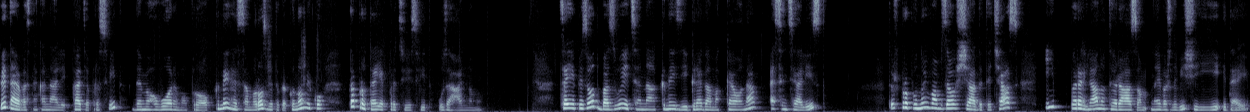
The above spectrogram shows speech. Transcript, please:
Вітаю вас на каналі Катя про світ, де ми говоримо про книги, саморозвиток, економіку та про те, як працює світ у загальному. Цей епізод базується на книзі Грега Маккеона Есенціаліст. Тож пропоную вам заощадити час і переглянути разом найважливіші її ідеї.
